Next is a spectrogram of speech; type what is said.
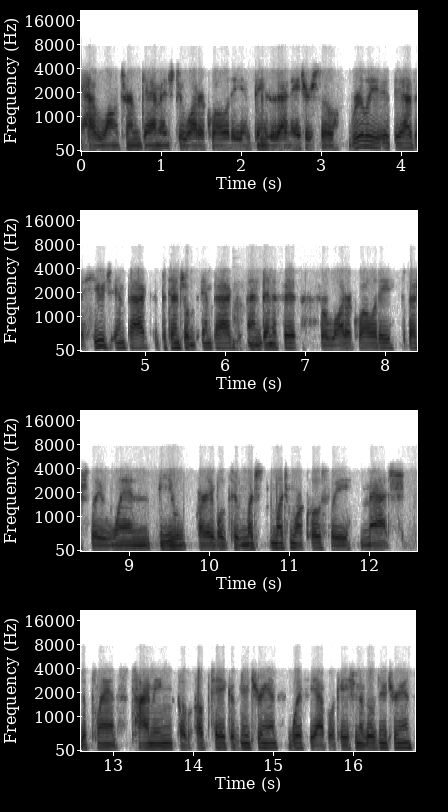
have long-term damage to water quality and things of that nature so really it, it has a huge impact potential impact and benefit for water quality especially when you are able to much much more closely match the plant's timing of uptake of nutrients with the application of those nutrients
